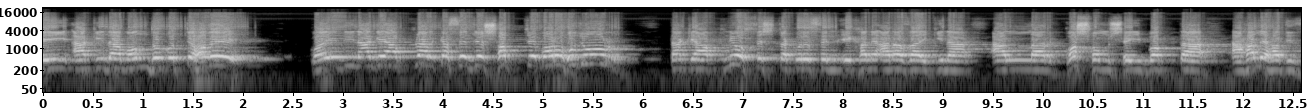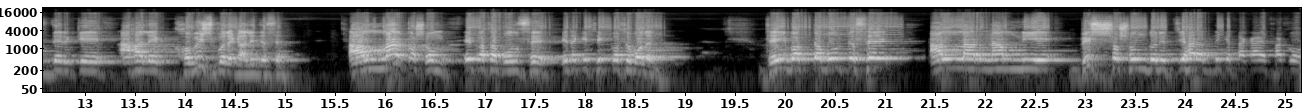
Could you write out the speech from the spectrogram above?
এই আকিদা বন্ধ করতে হবে। কয়েকদিন আগে আপনার কাছে যে সবচেয়ে বড় হুজুর, তাকে আপনিও চেষ্টা করেছেন এখানে আনা যায় কিনা। আল্লাহর কসম সেই বক্তা আহলে হাদিসদেরকে আহলে খবিস বলে গালি দিয়েছেন। আল্লাহর কসম এ কথা বলছে, এটা কি ঠিক কথা বলেন? যেই বক্তা বলতেছে, আল্লাহর নাম নিয়ে বিশ্ব সুন্দরী চেহারার দিকে তাকায় থাকো।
